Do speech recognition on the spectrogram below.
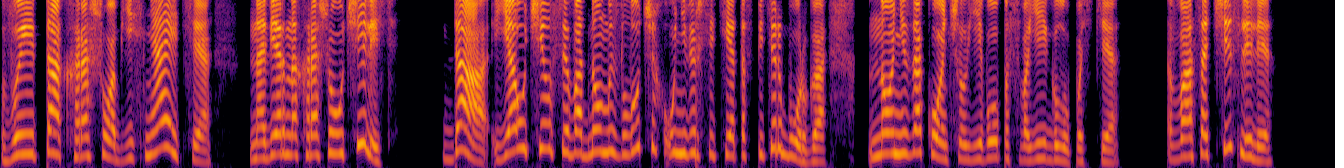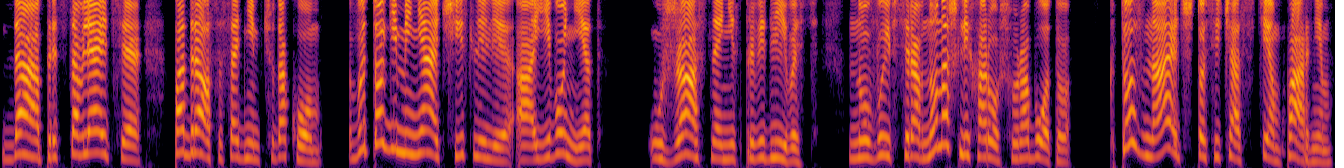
«Вы так хорошо объясняете? Наверное, хорошо учились?» «Да, я учился в одном из лучших университетов Петербурга, но не закончил его по своей глупости. Вас отчислили?» Да, представляете, подрался с одним чудаком. В итоге меня отчислили, а его нет. Ужасная несправедливость. Но вы все равно нашли хорошую работу. Кто знает, что сейчас с тем парнем?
